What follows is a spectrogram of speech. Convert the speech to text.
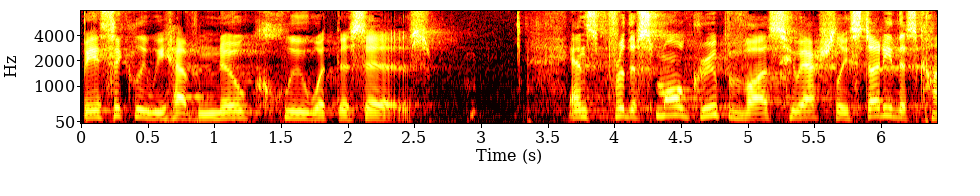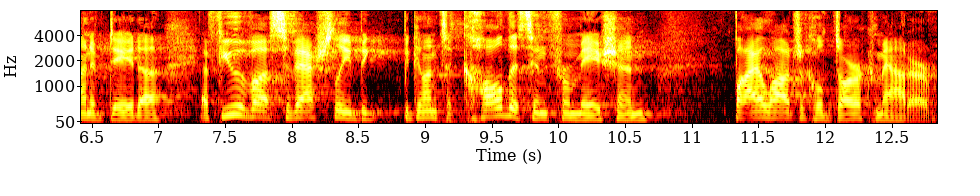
Basically, we have no clue what this is. And for the small group of us who actually study this kind of data, a few of us have actually be- begun to call this information biological dark matter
